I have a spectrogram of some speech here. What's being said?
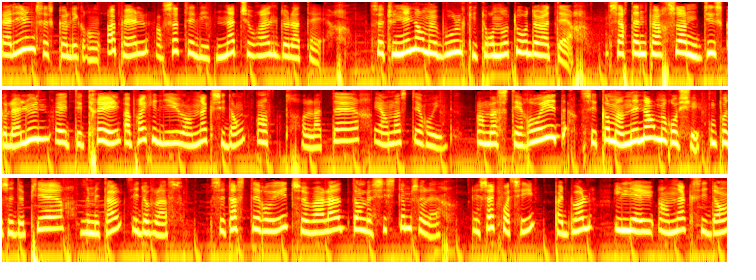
La Lune, c'est ce que les grands appellent un satellite naturel de la Terre. C'est une énorme boule qui tourne autour de la Terre. Certaines personnes disent que la Lune a été créée après qu'il y ait eu un accident entre la Terre et un astéroïde. Un astéroïde, c'est comme un énorme rocher composé de pierres, de métal et de glace. Cet astéroïde se balade dans le système solaire. Et cette fois-ci, pas de bol, il y a eu un accident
